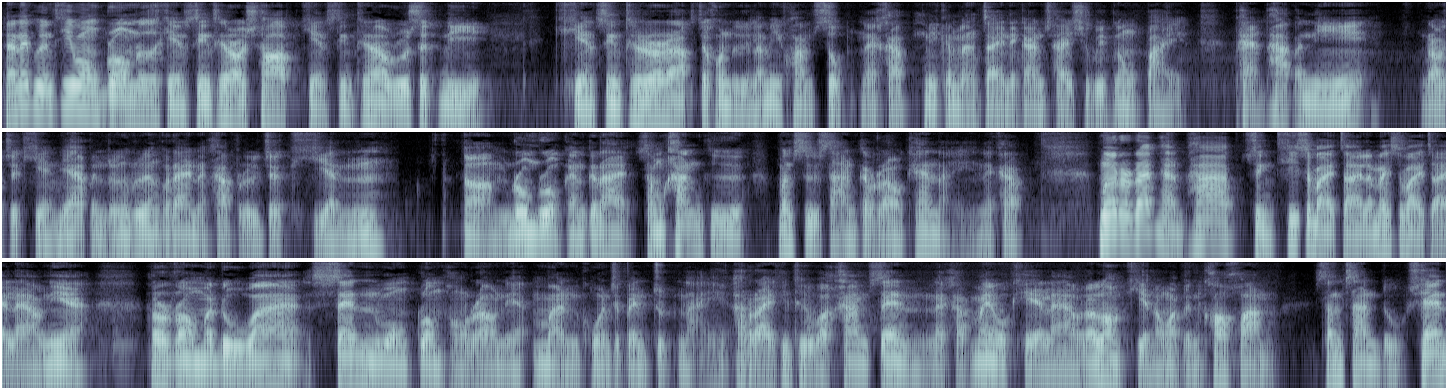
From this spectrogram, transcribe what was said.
และในพื้นที่วงกลมเราจะเขียนสิ่งที่เราชอบ เขียนสิ่งที่เรารู้สึกดี เขียนสิ่งที่เรารับจากคนอื่นแล้วมีความสุขนะครับ มีกำลังใจในการใช้ชีวิตลงไป แผนภาพอันนี้เราจะเขียนแยกเป็นเรื่องๆก็ได้นะครับ หรือจะเขียน รวมๆกันก็ได้สำคัญคือมันสื่อสารกับเราแค่ไหนนะครับ เมื่อเราได้แผนภาพสิ่งที่สบายใจและไม่สบายใจแล้วเนี่ยเราลองมาดูว่าเส้นวงกลมของเราเนี่ยมันควรจะเป็นจุดไหนอะไรที่ถือว่าข้ามเส้นนะครับไม่โอเคแล้ว แล้วลองเขียนออกมาเป็นข้อความสั้นๆ ดู เช่น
